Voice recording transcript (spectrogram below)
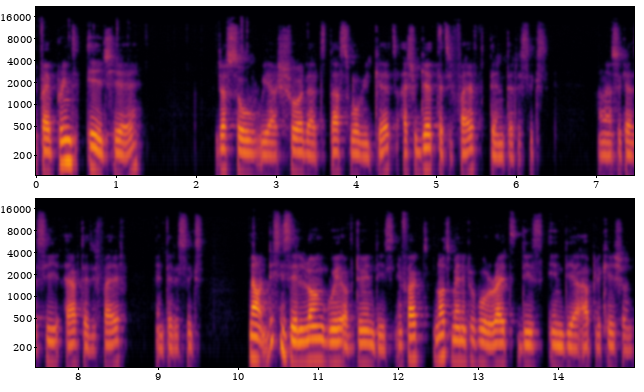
If I print age here, just so we are sure that that's what we get, I should get 35, then 36. And as you can see, I have 35 and 36. Now, this is a long way of doing this. In fact, not many people write this in their application.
